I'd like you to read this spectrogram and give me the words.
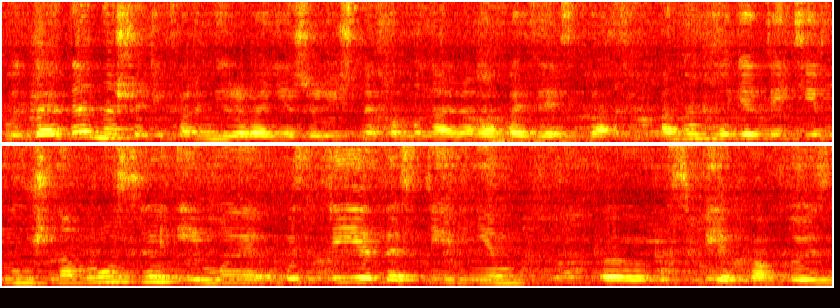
вот тогда наше реформирование жилищно-коммунального хозяйства, оно будет идти в нужном русле, и мы быстрее достигнем успехов. То есть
